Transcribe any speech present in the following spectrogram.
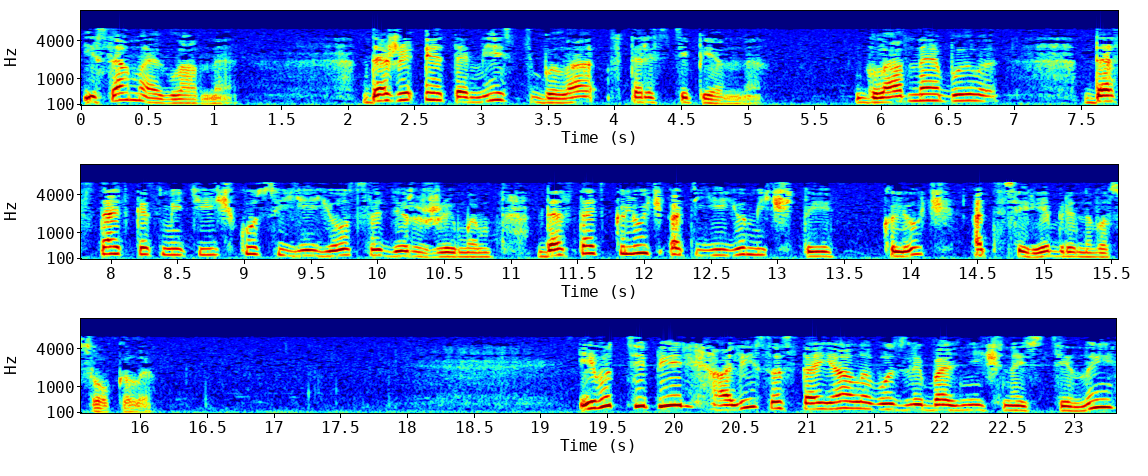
И самое главное, даже эта месть была второстепенна. Главное было достать косметичку с ее содержимым, достать ключ от ее мечты — ключ от серебряного сокола. И вот теперь Алиса стояла возле больничной стены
